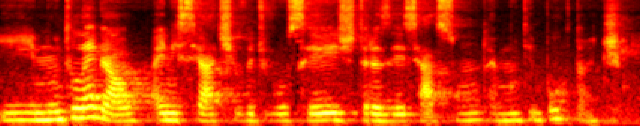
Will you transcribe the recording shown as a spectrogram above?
E muito legal a iniciativa de vocês de trazer esse assunto, é muito importante.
